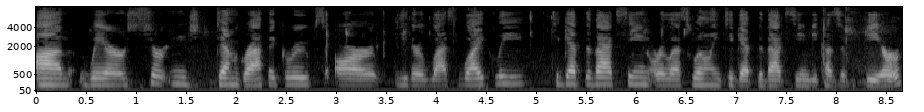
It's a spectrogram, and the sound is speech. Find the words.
Um, where certain demographic groups are either less likely to get the vaccine or less willing to get the vaccine because of fear.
